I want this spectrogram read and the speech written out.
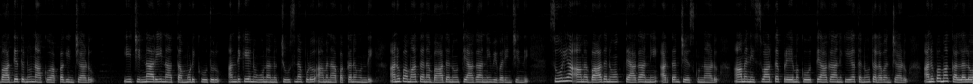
బాధ్యతను నాకు అప్పగించాడు. ఈ చిన్నారి నా తమ్ముడి కూతురు. అందుకే నువ్వు నన్ను చూసినప్పుడు ఆమె నా పక్కన ఉంది. అనుపమ తన బాధను త్యాగాన్ని వివరించింది. సూర్య ఆమె బాధను త్యాగాన్ని అర్థం చేసుకున్నాడు. ఆమె నిస్వార్థ ప్రేమకు త్యాగానికి అతను తలవంచాడు. అనుపమ కళ్ళలో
